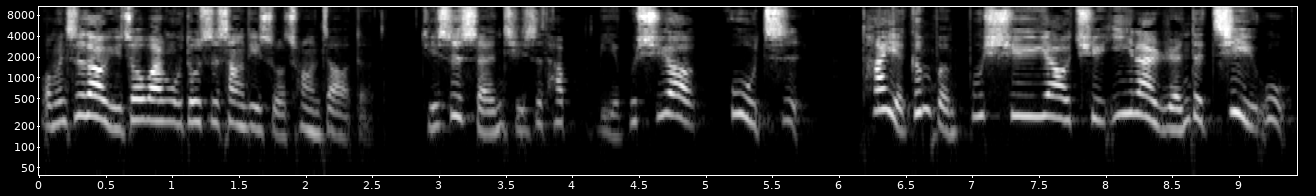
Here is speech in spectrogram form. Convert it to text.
我们知道，宇宙万物都是上帝所创造的。即是神，其实他也不需要物质，他也根本不需要去依赖人的祭物。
